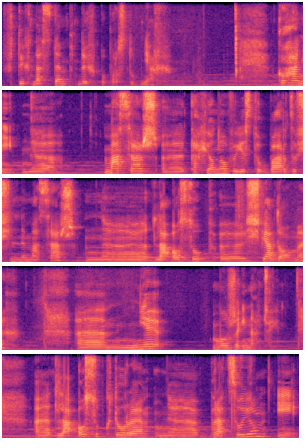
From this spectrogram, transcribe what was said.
w tych następnych po prostu dniach. Kochani, e, Masaż e, tachionowy jest to bardzo silny masaż e, dla osób e, świadomych. Nie, może inaczej. Dla osób, które pracują i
